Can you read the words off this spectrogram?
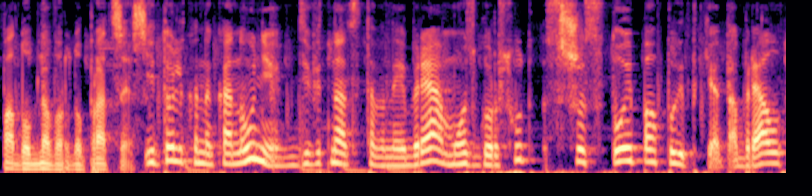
подобного рода процесс. И только накануне, 19 ноября, Мосгорсуд с шестой попытки отобрал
